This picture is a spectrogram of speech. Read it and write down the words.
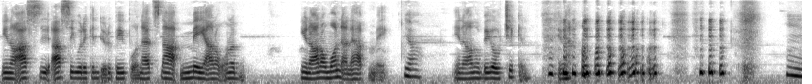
you know I see I see what it can do to people, and that's not me. I don't want to, you know, I don't want that to happen to me. Yeah. You know, I'm a big old chicken. You know. hmm.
